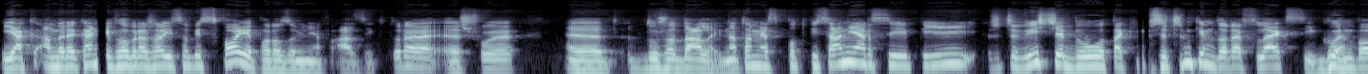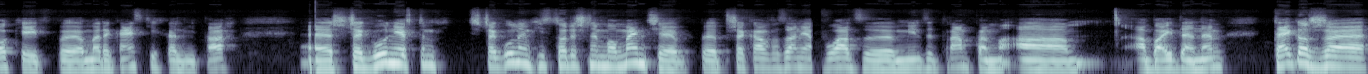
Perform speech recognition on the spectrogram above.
jak Amerykanie wyobrażali sobie swoje porozumienia w Azji, które szły E, dużo dalej. Natomiast podpisanie RCEP rzeczywiście było takim przyczynkiem do refleksji głębokiej w amerykańskich elitach, e, szczególnie w tym szczególnym historycznym momencie e, przekazania władzy między Trumpem a, a Bidenem, tego, że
